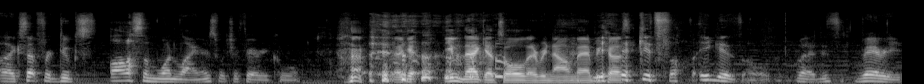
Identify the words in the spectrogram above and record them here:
Uh, except for Duke's awesome one-liners, which are very cool. Get- even that gets old every now and then because it gets old. It gets old, but it's very,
